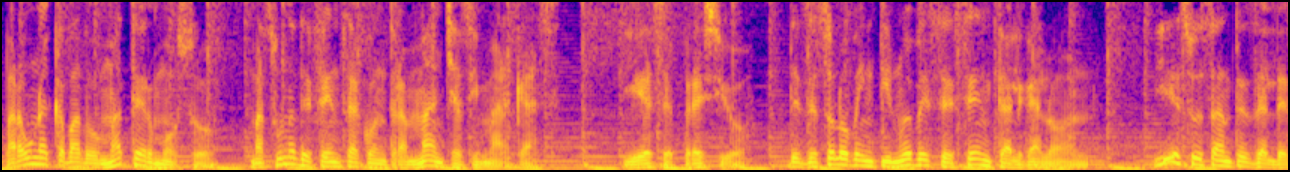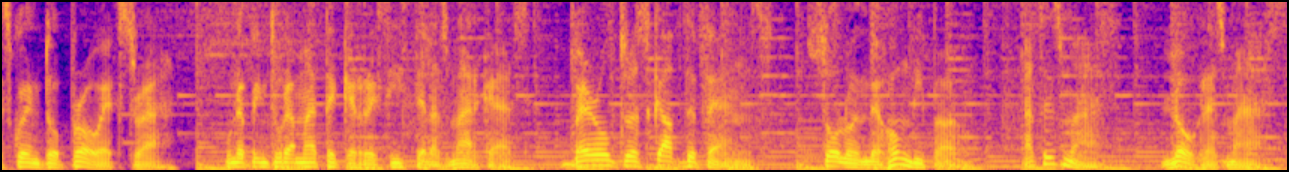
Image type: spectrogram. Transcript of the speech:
para un acabado mate hermoso, más una defensa contra manchas y marcas. Y ese precio, desde solo $29.60 al galón. Y eso es antes del descuento Pro Extra. Una pintura mate que resiste las marcas. Barrel Trust Defense, solo en The Home Depot. Haces más, logras más.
